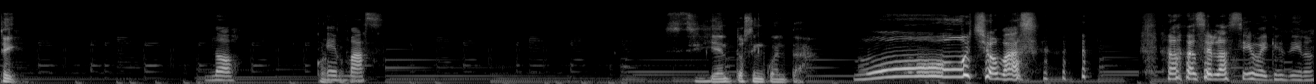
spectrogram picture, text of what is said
sí. No, ¿cuánto es fue? más. 150. Mucho más. Vamos a hacerlo así, güey, que si no.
